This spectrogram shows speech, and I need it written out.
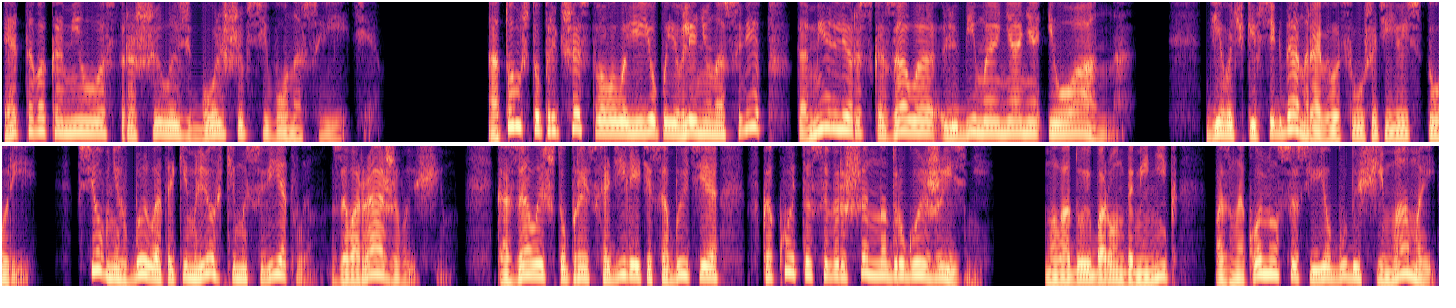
Этого Камилла страшилась больше всего на свете. О том, что предшествовало ее появлению на свет, Камилле рассказала любимая няня Иоанна. Девочке всегда нравилось слушать ее истории. Все в них было таким легким и светлым, завораживающим. Казалось, что происходили эти события в какой-то совершенно другой жизни. Молодой барон Доминик познакомился с ее будущей мамой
